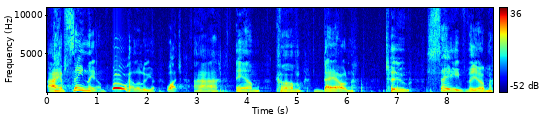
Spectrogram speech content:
I have seen them. Woo, hallelujah. Watch. I am come down to save them,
